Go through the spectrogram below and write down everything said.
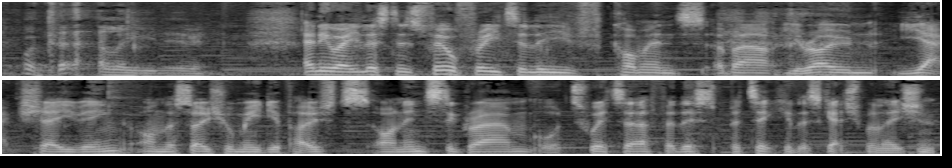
what the hell are you doing? Anyway, listeners, feel free to leave comments about your own yak shaving on the social media posts on Instagram or Twitter for this particular sketch explanation.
